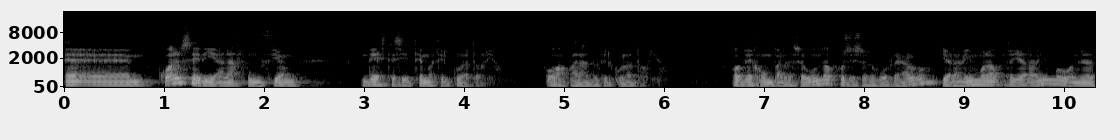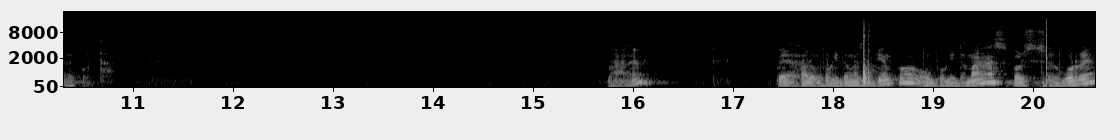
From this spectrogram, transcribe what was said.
eh, ¿cuál sería la función de este sistema circulatorio o aparato circulatorio? Os dejo un par de segundos por si se os ocurre algo y ahora mismo, y ahora mismo pondré la respuesta. Vale. Voy a dejar un poquito más de tiempo, un poquito más, por si se os ocurre.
